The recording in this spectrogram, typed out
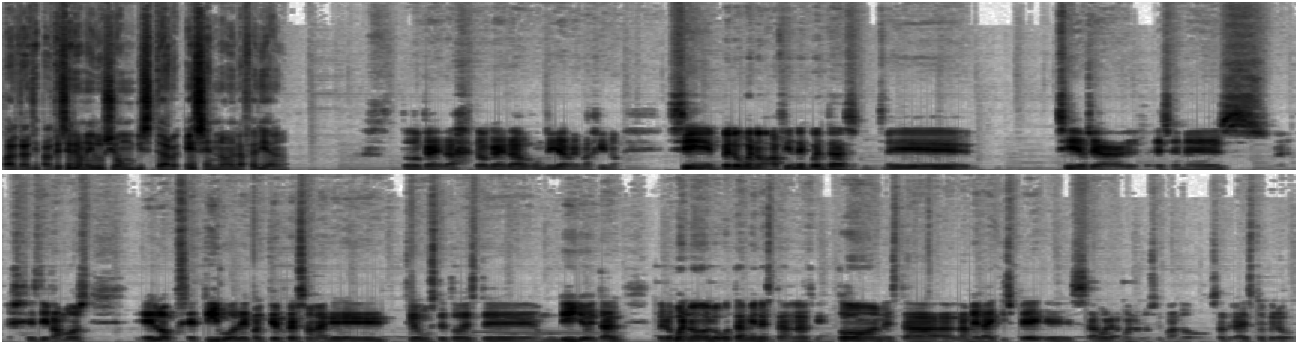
para, ti, sería una ilusión visitar Essen, ¿no? En la feria, ¿no? Todo caerá, todo caerá algún día, me imagino. Sí, pero bueno, a fin de cuentas, eh, sí, o sea, Essen es, es, digamos, el objetivo de cualquier persona que, que, le guste todo este mundillo y tal. Pero bueno, luego también están las GameCon, está la Mega XP, que es ahora, bueno, no sé cuándo saldrá esto, pero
